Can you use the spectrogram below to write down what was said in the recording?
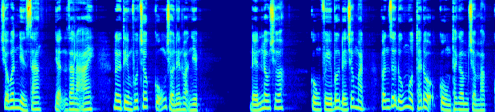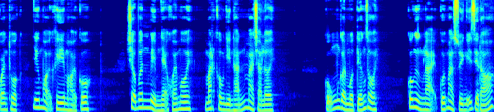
Triệu Bân nhìn sang, nhận ra là ai, nơi tìm phút chốc cũng trở nên loạn nhịp. "Đến lâu chưa?" Cung Phi bước đến trước mặt, vẫn giữ đúng một thái độ cùng thanh âm trầm mặc quen thuộc như mọi khi mà hỏi cô. Triệu Bân mỉm nhẹ khóe môi, mắt không nhìn hắn mà trả lời. "Cũng gần một tiếng rồi." Cô ngừng lại cúi mặt suy nghĩ gì đó,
